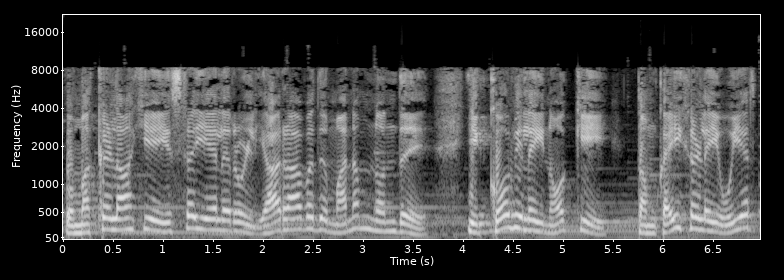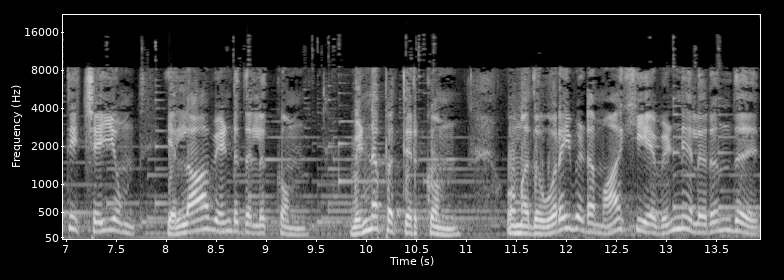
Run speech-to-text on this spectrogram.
உம் மக்களாகிய இஸ்ரேலருள் யாராவது மனம் நொந்து இக்கோவிலை நோக்கி தம் கைகளை உயர்த்தி செய்யும் எல்லா வேண்டுதலுக்கும் விண்ணப்பத்திற்கும் உமது உறைவிடமாகிய விண்ணிலிருந்து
